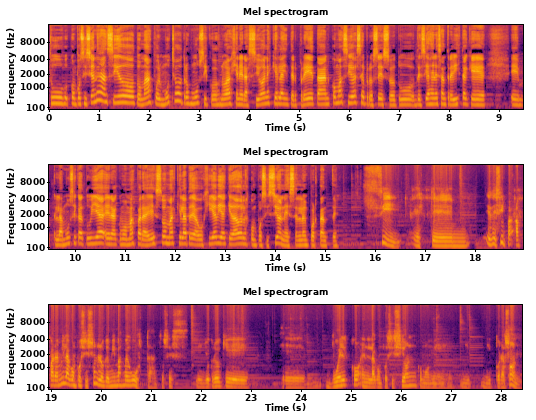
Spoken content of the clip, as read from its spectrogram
Tus composiciones han sido tomadas por muchos otros músicos, nuevas generaciones que las interpretan. ¿Cómo ha sido ese proceso? Tú decías en esa entrevista que eh, la música tuya era como más para eso, más que la pedagogía había quedado las composiciones, en lo importante. Sí, este es decir, para mí la composición es lo que a mí más me gusta, entonces eh, yo creo que eh, vuelco en la composición como mi, corazón,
